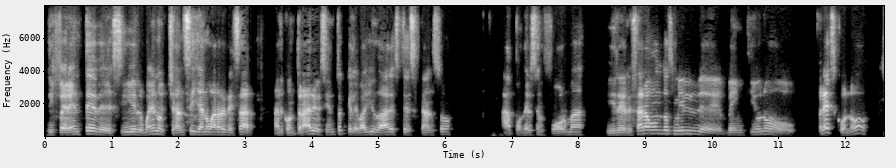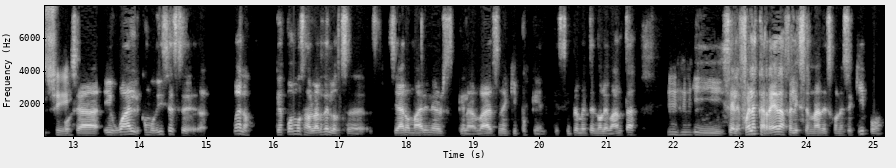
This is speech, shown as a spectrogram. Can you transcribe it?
diferente de decir, bueno, Chance ya no va a regresar. Al contrario, siento que le va a ayudar este descanso a ponerse en forma y regresar a un 2021 fresco, ¿no? O sea, igual, como dices, eh, bueno, ¿qué podemos hablar de los eh, Seattle Mariners? Que la verdad es un equipo que, simplemente no levanta. Y se le fue la carrera a Félix Hernández con ese equipo.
